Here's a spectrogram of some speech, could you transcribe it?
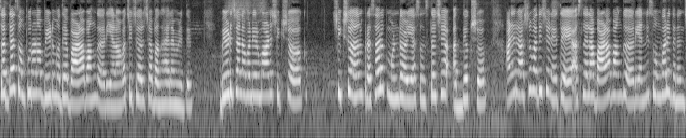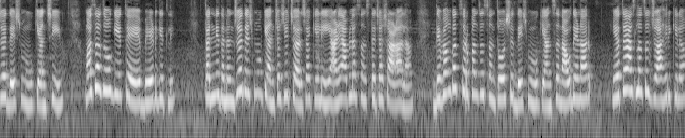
सध्या संपूर्ण बीडमध्ये बाळा बांगर या नावाची चर्चा बघायला मिळते. बीडच्या नवनिर्माण शिक्षक शिक्षण प्रसारक मंडळ या संस्थेचे अध्यक्ष आणि राष्ट्रवादीचे नेते असलेला बाळा बांगर यांनी सोमवारी धनंजय देशमुख यांची मसाजोग येथे भेट घेतली. त्यांनी धनंजय देशमुख यांच्याशी चर्चा केली आणि आपल्या संस्थेच्या शाळाला. दिवंगत सरपंच संतोष देशमुख यांचं नाव देणार. येते असल्याचं जाहीर केलं.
